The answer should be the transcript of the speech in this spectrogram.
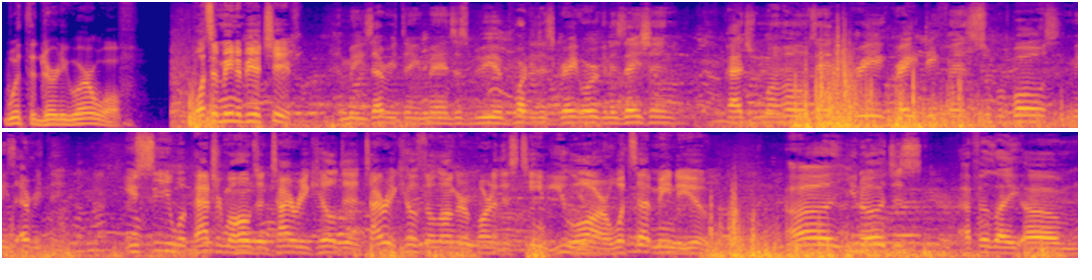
with the Dirty Werewolf. What's it mean to be a Chief? It means everything, man. Just be a part of this great organization. Patrick Mahomes, Andy Reid, great defense, Super Bowls. It means everything. You see what Patrick Mahomes and Tyreek Hill did. Tyreek Hill's no longer a part of this team. You are. What's that mean to you? Uh, you know, it just I feel like um,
